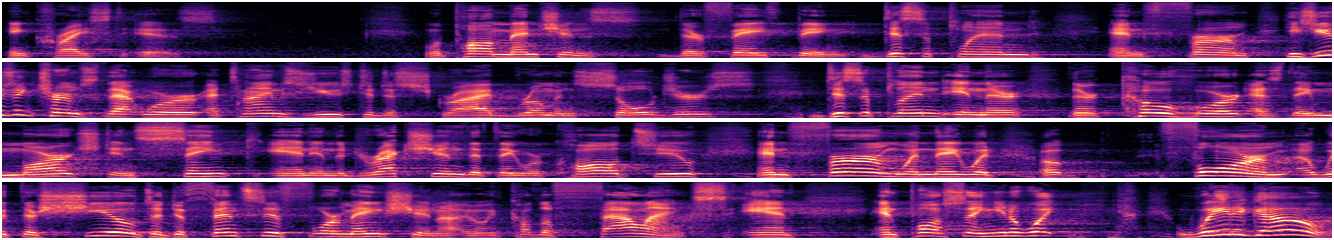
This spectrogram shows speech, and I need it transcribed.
in Christ is. When Paul mentions their faith being disciplined and firm, he's using terms that were at times used to describe Roman soldiers, disciplined in their, their cohort as they marched in sync and in the direction that they were called to, and firm when they would uh, form uh, with their shields a defensive formation uh, called the phalanx. And, and Paul's saying, you know what? Way to go,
